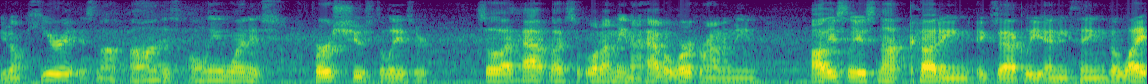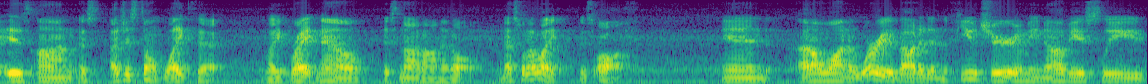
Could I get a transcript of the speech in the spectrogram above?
You don't hear it. It's not on. It's only when it first shoots the laser. So I have that's what I mean. I have a workaround. I mean obviously it's not cutting exactly anything. The light is on. It's, I just don't like that. Like right now it's not on at all. And that's what I like. It's off. And I don't want to worry about it in the future. I mean obviously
